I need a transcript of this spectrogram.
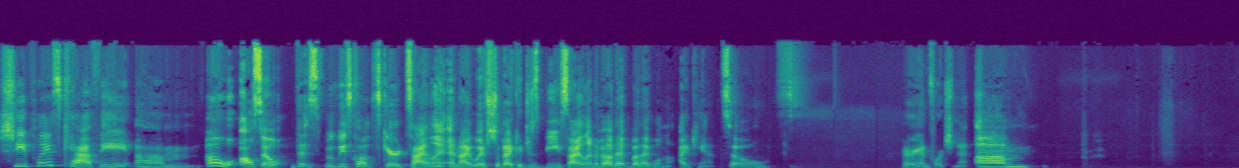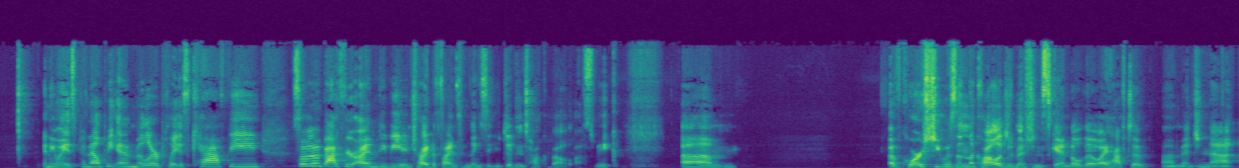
She plays Kathy. Um, oh, also, this movie's called Scared Silent, and I wish that I could just be silent about it, but I will not. I can't. So, very unfortunate. Um, anyways, Penelope Ann Miller plays Kathy. So I went back through IMDb and tried to find some things that you didn't talk about last week. Um, of course, she was in the college admission scandal, though. I have to uh, mention that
